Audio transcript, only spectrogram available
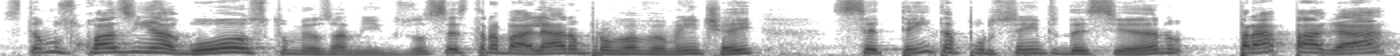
Estamos quase em agosto, meus amigos. Vocês trabalharam provavelmente aí 70% desse ano para pagar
